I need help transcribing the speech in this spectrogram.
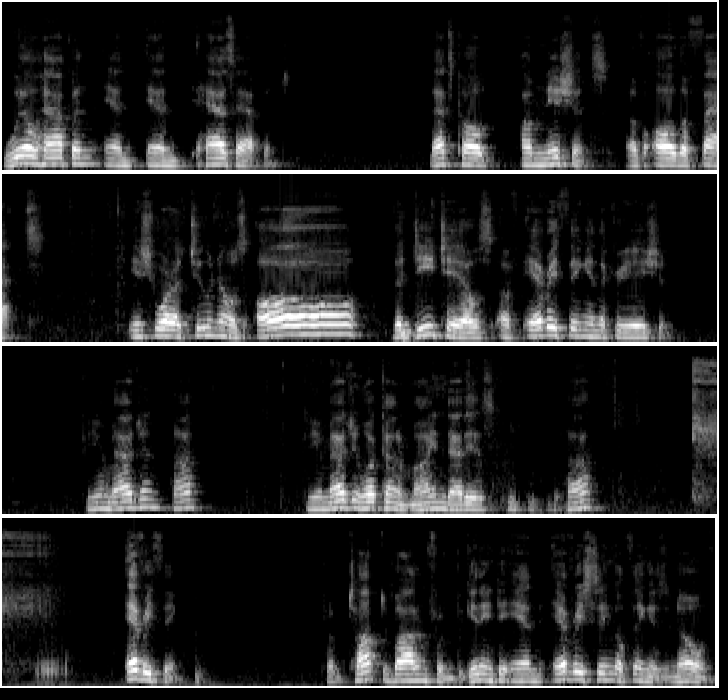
will happen, and, and has happened. That's called omniscience of all the facts. Ishwara too knows all the details of everything in the creation. Can you imagine, huh? Can you imagine what kind of mind that is? Huh? Everything. From top to bottom, from beginning to end, every single thing is known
